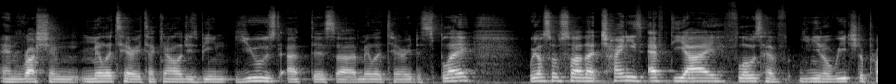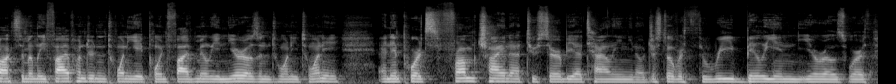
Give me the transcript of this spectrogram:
and Russian military technologies being used at this uh, military display. We also saw that Chinese FDI flows have you know reached approximately 528.5 million euros in 2020, and imports from China to Serbia tallying you know just over 3 billion euros worth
